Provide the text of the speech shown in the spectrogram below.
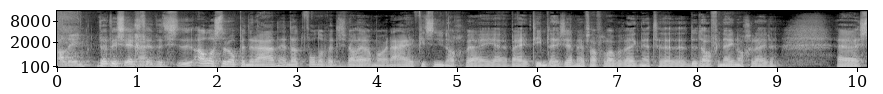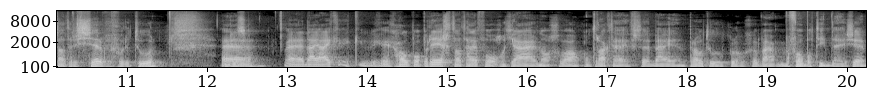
alleen. Dat is echt, ja. dat is alles erop en eraan. En dat vonden we dus wel heel mooi. Nou, hij fietst nu nog bij, uh, bij Team DSM. Hij heeft afgelopen week net uh, de Dauphiné nog gereden. Uh, staat reserve voor de Tour. Dus, uh, nou ja, ik, ik, ik, hoop oprecht dat hij volgend jaar nog gewoon contract heeft uh, bij een Pro Tour ploeg, waar bijvoorbeeld Team DSM.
